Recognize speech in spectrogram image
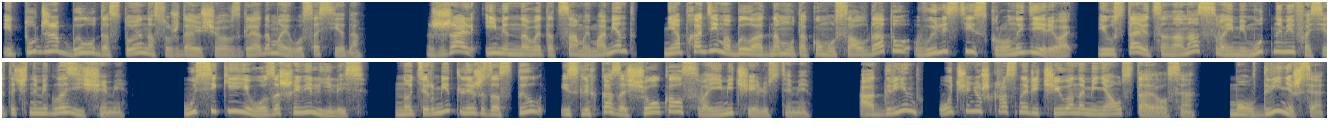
и тут же был удостоен осуждающего взгляда моего соседа. Жаль, именно в этот самый момент необходимо было одному такому солдату вылезти из кроны дерева и уставиться на нас своими мутными фасеточными глазищами. Усики его зашевелились, но термит лишь застыл и слегка защелкал своими челюстями. Адрин очень уж красноречиво на меня уставился. Мол, двинешься,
